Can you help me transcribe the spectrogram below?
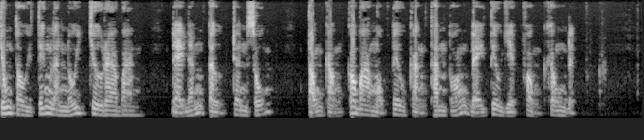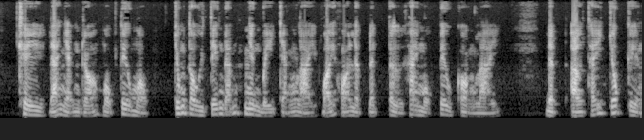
Chúng tôi tiến lên núi Chư Ra Bang để đánh từ trên xuống. Tổng cộng có ba mục tiêu cần thanh toán để tiêu diệt phòng không địch. Khi đã nhận rõ mục tiêu một, chúng tôi tiến đánh nhưng bị chặn lại bởi hỏa lực địch từ hai mục tiêu còn lại. Địch ở thế chốt kiền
